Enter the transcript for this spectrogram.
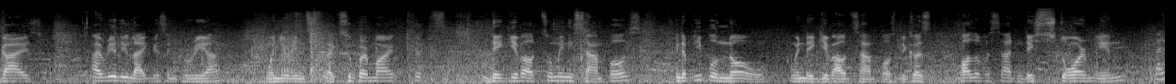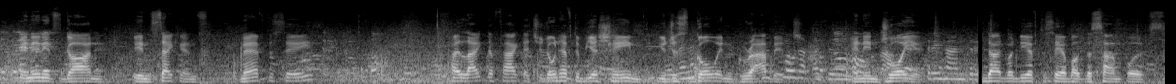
Guys, I really like this in Korea. When you're in like supermarkets, they give out so many samples and the people know when they give out samples because all of a sudden they storm in and then it's gone in seconds. And I have to say, I like the fact that you don't have to be ashamed. You just go and grab it and enjoy it. Dad, what do you have to say about the samples?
